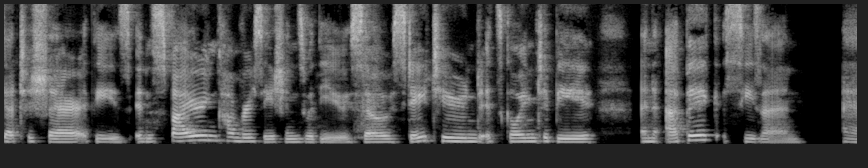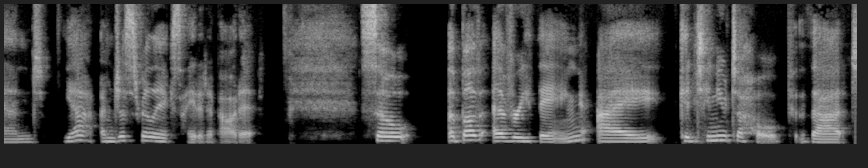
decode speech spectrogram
get to share these inspiring conversations with you. So stay tuned. It's going to be an epic season. And yeah, I'm just really excited about it. So, above everything, I continue to hope that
